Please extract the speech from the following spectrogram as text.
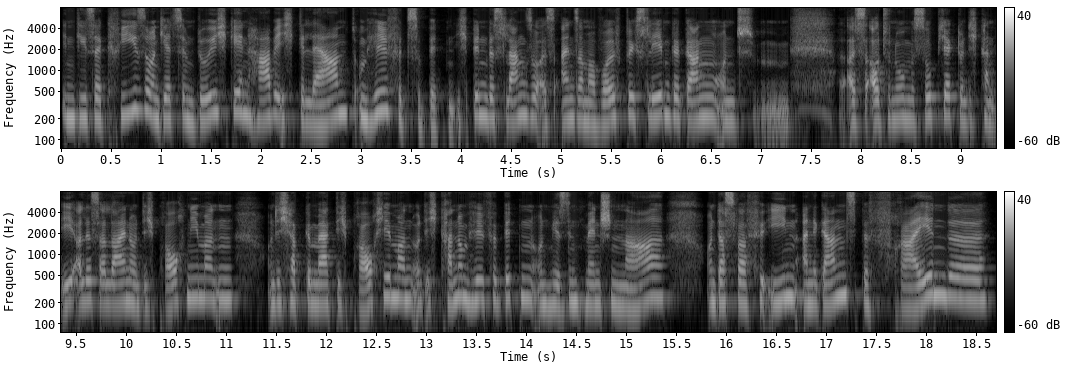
in dieser Krise und jetzt im Durchgehen habe ich gelernt, um Hilfe zu bitten. Ich bin bislang so als einsamer Wolf durchs Leben gegangen und äh, als autonomes Subjekt und ich kann eh alles alleine und ich brauche niemanden und ich habe gemerkt, ich brauche jemanden und ich kann um Hilfe bitten und mir sind Menschen nahe und das war für ihn eine ganz befreiende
